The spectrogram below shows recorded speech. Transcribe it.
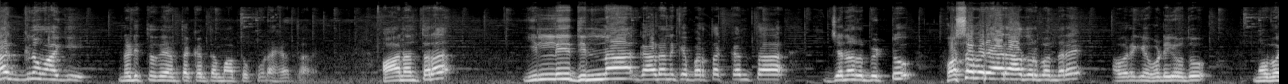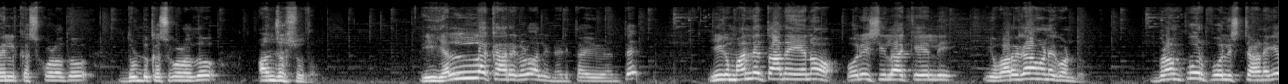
ನಗ್ನವಾಗಿ ನಡೀತದೆ ಅಂತಕ್ಕಂಥ ಮಾತು ಕೂಡ ಹೇಳ್ತಾರೆ. ಆ ನಂತರ ಇಲ್ಲಿ ದಿನ ಗಾರ್ಡನ್ಗೆ ಬರ್ತಕ್ಕಂಥ ಜನರು ಬಿಟ್ಟು ಹೊಸಬರು ಯಾರಾದರೂ ಬಂದರೆ ಅವರಿಗೆ ಹೊಡೆಯೋದು, ಮೊಬೈಲ್ ಕಸ್ಕೊಳ್ಳೋದು, ದುಡ್ಡು ಕಸ್ಕೊಳ್ಳೋದು ಅಂಜಿಸೋದು ಈ ಎಲ್ಲ ಕಾರ್ಯಗಳು ಅಲ್ಲಿ ನಡೀತಾ ಇವೆ ಅಂತೆ. ಈಗ ಮೊನ್ನೆ ತಾನೇ ಏನೋ ಪೊಲೀಸ್ ಇಲಾಖೆಯಲ್ಲಿ ಈ ವರ್ಗಾವಣೆಗೊಂಡು ಬ್ರಹ್ಮಪುರ್ ಪೊಲೀಸ್ ಠಾಣೆಗೆ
